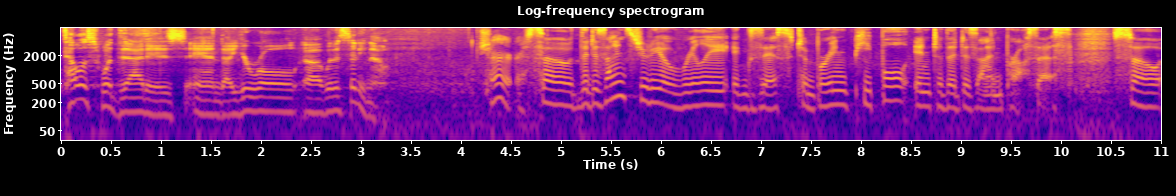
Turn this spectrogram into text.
Tell us what that is and uh, your role uh, with the city now. Sure. So the design studio really exists to bring people into the design process. So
